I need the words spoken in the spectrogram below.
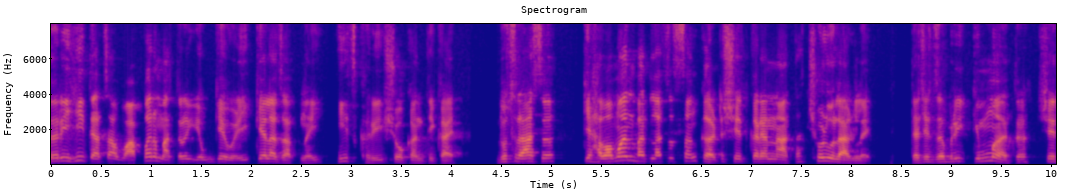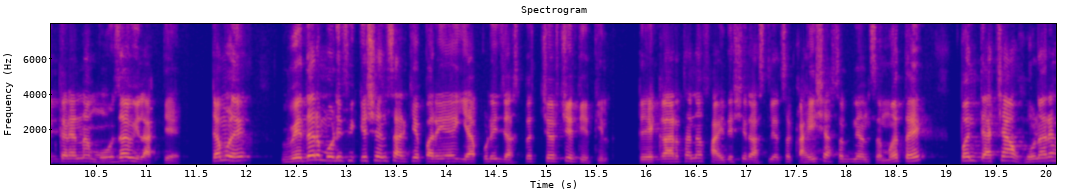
तरीही त्याचा वापर मात्र योग्य वेळी केला जात नाही हीच खरी शोकांतिका आहे. दुसरं असं की हवामान बदलाचं संकट शेतकऱ्यांना आता छळू लागलंय. त्याची जबरी किंमत शेतकऱ्यांना मोजावी लागते. त्यामुळे वेदर मॉडिफिकेशन सारखे पर्याय यापुढे जास्त चर्चेत येतील. ते एका अर्थानं फायदेशीर असल्याचं काही शास्त्रज्ञांचं मत आहे पण त्याच्या होणाऱ्या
